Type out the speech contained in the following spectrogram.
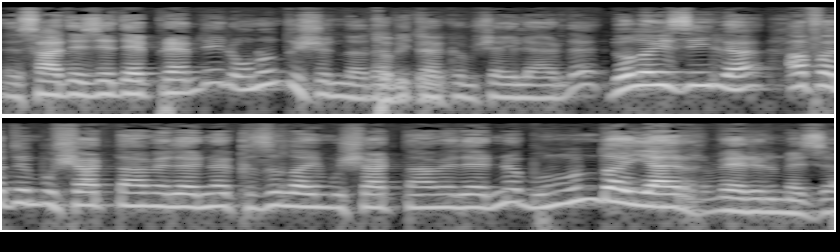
E, sadece deprem değil onun dışında da Tabii, bir tabii. takım şeylerde. Dolayısıyla AFAD'ın bu şartnamelerine, Kızılay'ın bu şartnamelerine bunun da yer verilmesi,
